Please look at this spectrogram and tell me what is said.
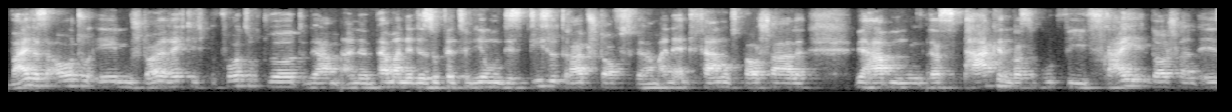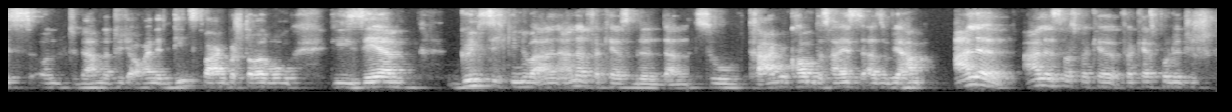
weil das Auto eben steuerrechtlich bevorzugt wird. Wir haben eine permanente Subventionierung des Dieseltreibstoffs. Wir haben eine Entfernungspauschale. Wir haben das Parken, was so gut wie frei in Deutschland ist. Und wir haben natürlich auch eine Dienstwagenbesteuerung, die sehr günstig gegenüber allen anderen Verkehrsmitteln dann zu tragen kommt. Das heißt also, wir haben alle, alles, was verkehr, verkehrspolitisch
